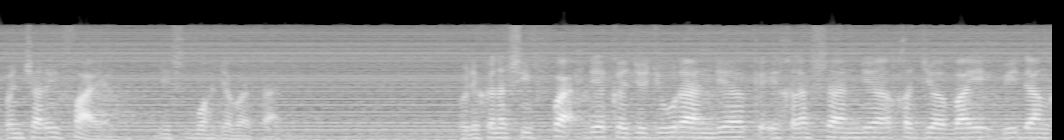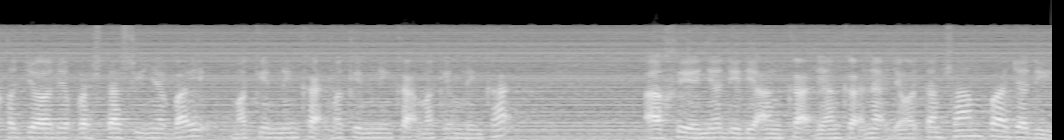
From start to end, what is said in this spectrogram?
pencari fail di sebuah jabatan oleh kerana sifat dia, kejujuran dia, keikhlasan dia, kerja baik, bidang kerja dia, prestasinya baik, makin meningkat, makin meningkat, makin meningkat. Akhirnya dia diangkat, diangkat naik jawatan sampai jadi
